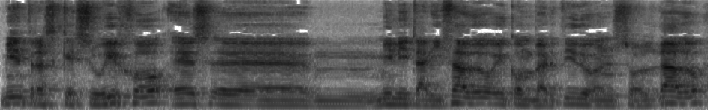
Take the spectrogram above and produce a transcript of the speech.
mientras que su hijo es eh, militarizado y convertido en soldado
